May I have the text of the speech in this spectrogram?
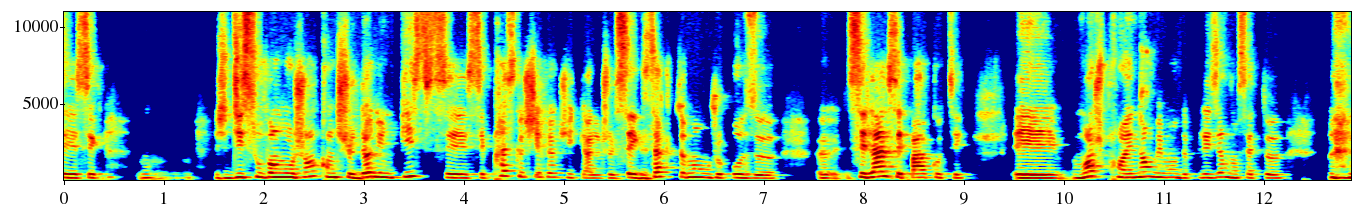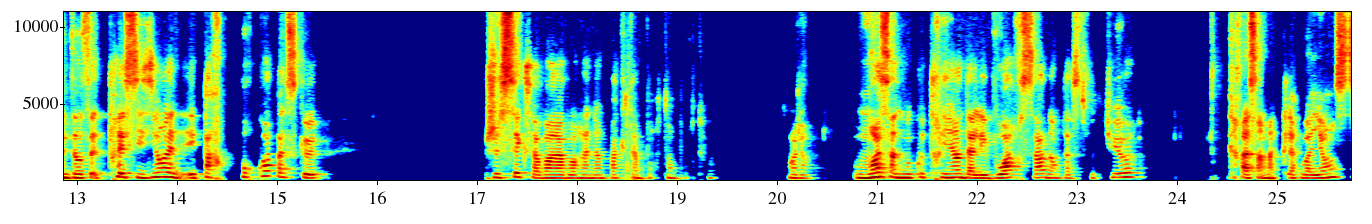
je dis souvent aux gens, quand je donne une piste, c'est presque chirurgical. Je sais exactement où je pose. Euh, c'est là, c'est pas à côté. Et moi, je prends énormément de plaisir dans cette, dans cette précision. Et, par, pourquoi? Parce que je sais que ça va avoir un impact important pour toi. Voilà. Moi, ça ne me coûte rien d'aller voir ça dans ta structure grâce à ma clairvoyance.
